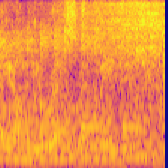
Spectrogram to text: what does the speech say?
I underestimated you.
